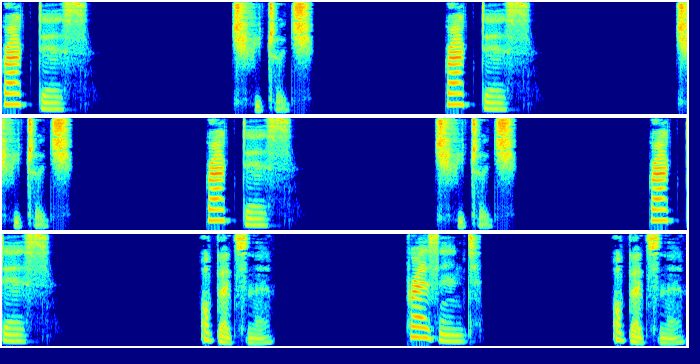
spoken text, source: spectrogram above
Practice. Ćwiczyć. Practice. Ćwiczyć. Practice. Ćwiczyć. Practice. Obecny. present, Obecny.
